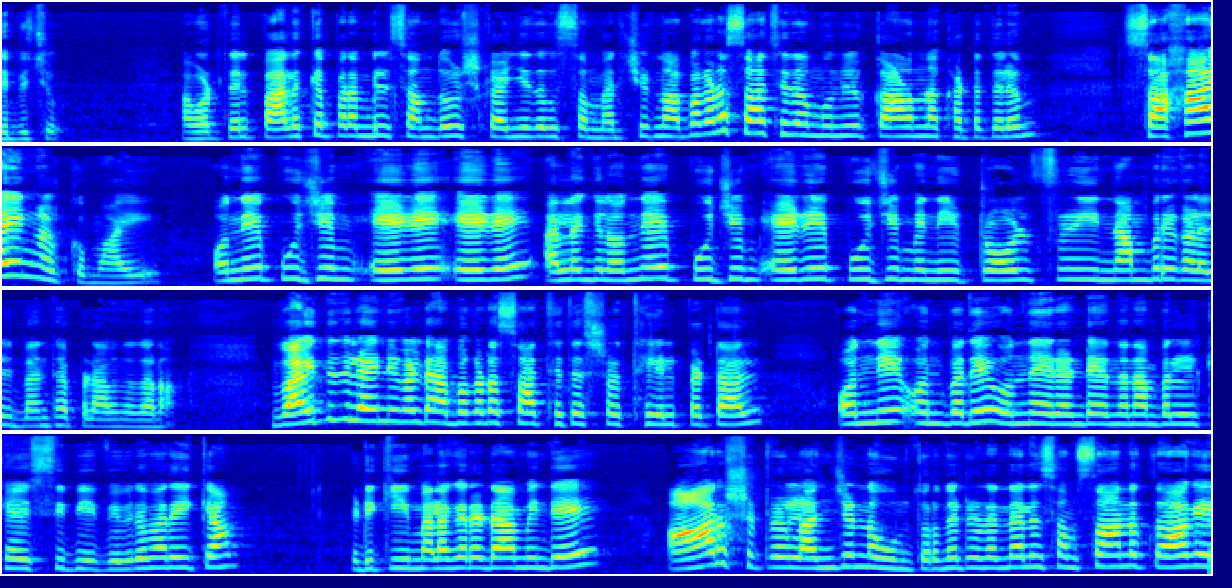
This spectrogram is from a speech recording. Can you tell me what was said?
ലഭിച്ചു. അപകടത്തിൽ പാലക്കപ്പറമ്പിൽ സന്തോഷ് കഴിഞ്ഞ ദിവസം മരിച്ചിരുന്നു. അപകട സാധ്യത മുന്നിൽ കാണുന്ന ഘട്ടത്തിലും സഹായങ്ങൾക്കുമായി ഒന്ന് പൂജ്യം ഏഴ് ഏഴ് അല്ലെങ്കിൽ ഒന്ന് പൂജ്യം ഏഴ് പൂജ്യം എന്നീ ടോൾ ഫ്രീ നമ്പറുകളിൽ ബന്ധപ്പെടാവുന്നതാണ്. വൈദ്യുതി ലൈനുകളുടെ അപകട സാധ്യത ശ്രദ്ധയിൽപ്പെട്ടാൽ ഒന്ന് ഒൻപത് ഒന്ന് രണ്ട് എന്ന നമ്പറിൽ കെ സി ബിയെ വിവരമറിയിക്കാം. ഇടുക്കി മലങ്കര ഡാമിന്റെ ആറ് ഷട്ടറുകൾ അഞ്ചെണ്ണവും തുറന്നിട്ടുണ്ട് എന്തായാലും സംസ്ഥാനത്താകെ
